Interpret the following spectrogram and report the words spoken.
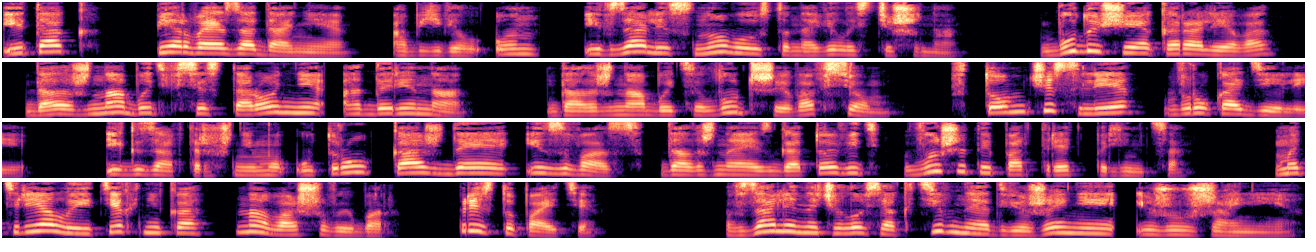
Итак, первое задание, объявил он, и в зале снова установилась тишина. Будущая королева должна быть всесторонне одарена, должна быть лучшей во всем, в том числе в рукоделии. И к завтрашнему утру каждая из вас должна изготовить вышитый портрет принца. Материалы и техника на ваш выбор. Приступайте. В зале началось активное движение и жужжание.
